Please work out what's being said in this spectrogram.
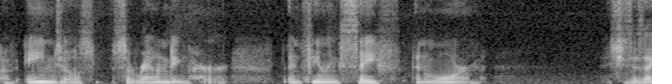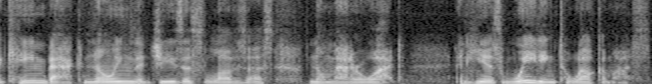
of angels surrounding her, and feeling safe and warm. She says, I came back knowing that Jesus loves us no matter what, and he is waiting to welcome us.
